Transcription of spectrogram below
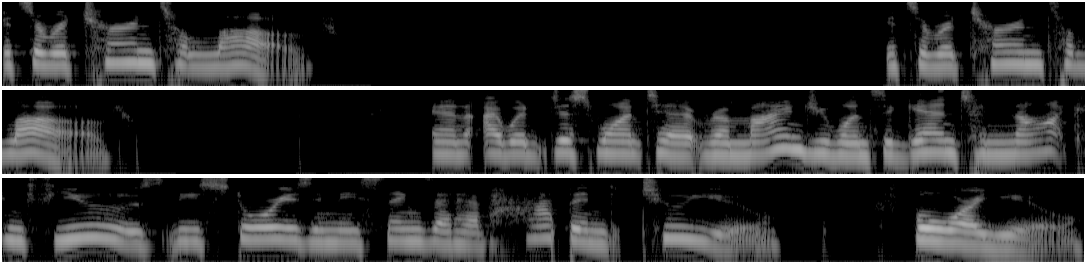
It's a return to love it's a return to love. And I would just want to remind you once again to not confuse these stories and these things that have happened to you for you.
